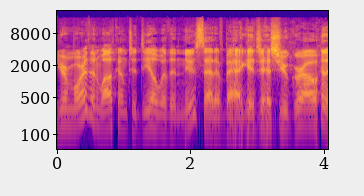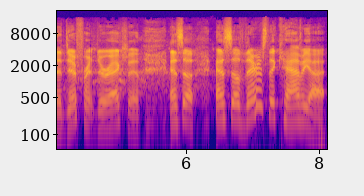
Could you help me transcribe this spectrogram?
You're more than welcome to deal with a new set of baggage as you grow in a different direction. And so and so there's the caveat.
